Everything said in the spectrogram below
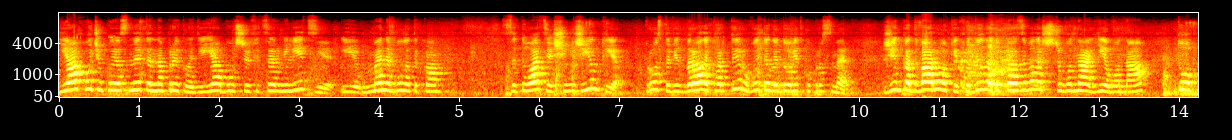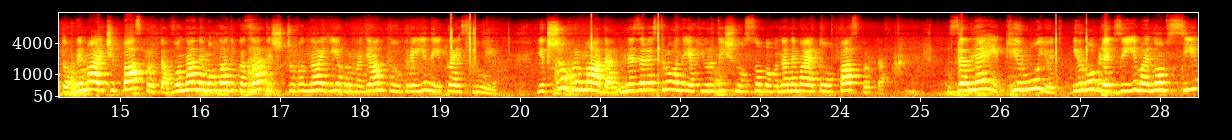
Я хочу пояснити на прикладі. Я бувший офіцер міліції, і в мене була така ситуація, що у жінки просто відбирали квартиру, видали довідку про смерть. Жінка два роки ходила, доказувала, що вона є вона. Тобто, не маючи паспорта, вона не могла доказати, що вона є громадянкою України, яка існує. Якщо громада не зареєстрована як юридична особа, вона не має того паспорта, за неї керують і роблять з її майном всі,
